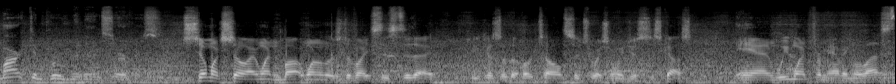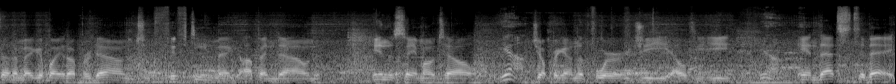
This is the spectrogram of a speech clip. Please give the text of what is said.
marked improvement in service. So much so, I went and bought one of those devices today because of the hotel situation we just discussed. And we went from having less than a megabyte up or down to 15 meg up and down in the same hotel. Yeah. Jumping on the 4G LTE. Yeah. And that's today.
